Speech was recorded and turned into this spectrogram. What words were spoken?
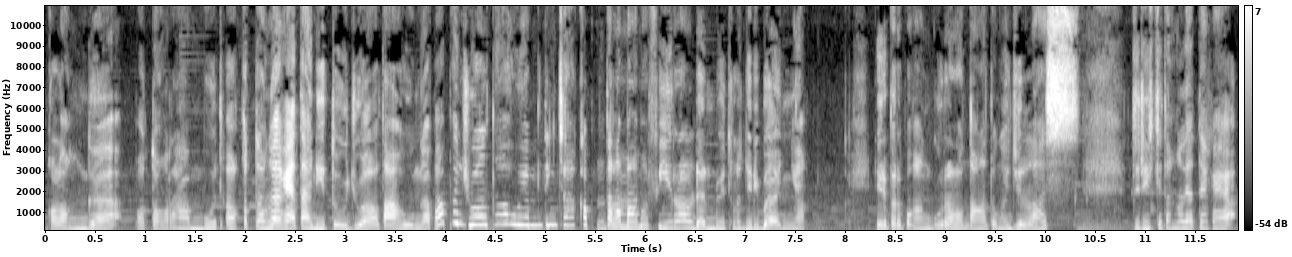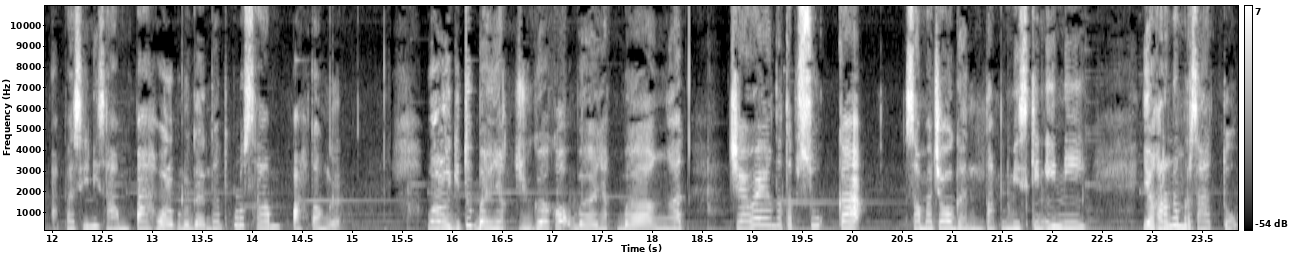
kalau enggak potong rambut oh atau enggak kayak tadi tuh jual tahu. Nggak apa-apa jual tahu yang penting cakep. Entar lama-lama viral dan duit lo jadi banyak. Daripada pengangguran lontang tuh nggak jelas. Jadi kita ngelihatnya kayak apa sih ini sampah? Walaupun lu ganteng tuh lu sampah tau nggak? Walau gitu banyak juga kok banyak banget. Cewek yang tetap suka sama cowok ganteng tapi miskin ini. Ya karena nomor satu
